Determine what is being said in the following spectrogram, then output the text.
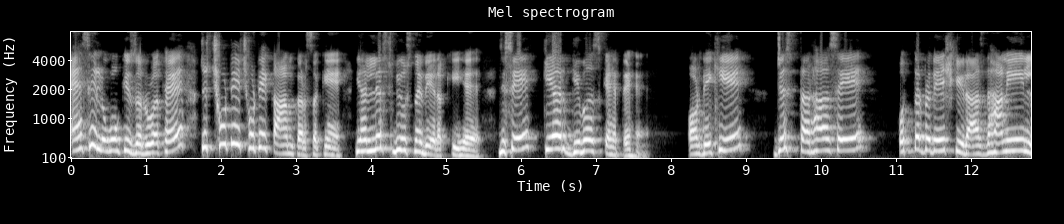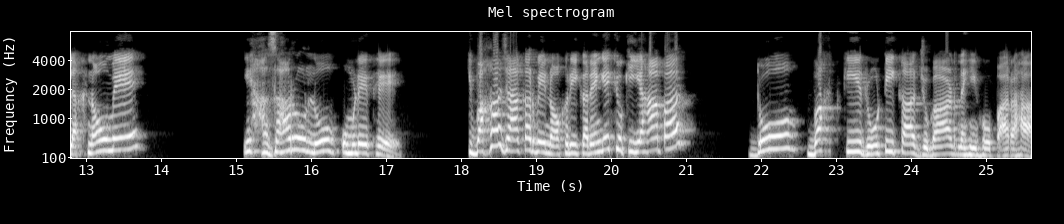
ऐसे लोगों की ज़रूरत है जो छोटे छोटे काम कर सकें। यह लिस्ट भी उसने दे रखी है, जिसे केयर गिवर्स कहते हैं। और देखिए जिस तरह से उत्तर प्रदेश की राजधानी लखनऊ में ये हज़ारों लोग उमड़े थे कि वहाँ जाकर वे नौकरी करेंगे, क्योंकि यहाँ पर दो वक्त की रोटी का जुगाड़ नहीं हो पा रहा।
